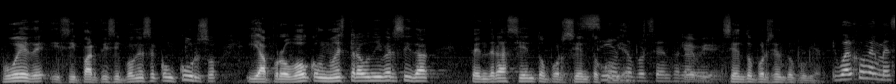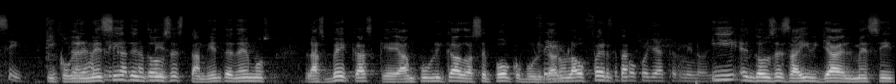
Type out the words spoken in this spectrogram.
puede, y si participó en ese concurso y aprobó con nuestra universidad, tendrá 100% cubierto. 100% Qué la bien. 100% cubierto. Igual con el MESIC. Y con el MESID también. entonces también tenemos las becas que han publicado hace poco, publicaron Sí, la hace oferta. poco ya terminó. ya. Y entonces ahí ya el MESID,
